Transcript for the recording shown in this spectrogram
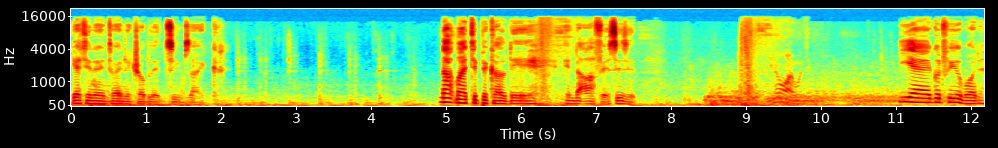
getting into any trouble, it seems like. Not my typical day in the office, is it? You know, I went. Yeah, good for you, bud.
